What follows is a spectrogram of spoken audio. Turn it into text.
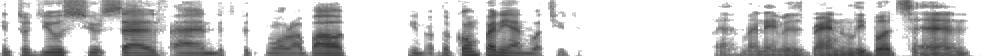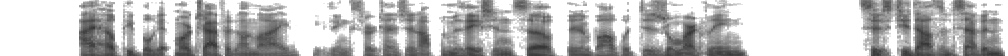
introduce yourself and a little bit more about you know the company and what you do? Yeah, my name is Brandon Leibowitz, and I help people get more traffic online using search engine optimization. So, I've been involved with digital marketing since 2007.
